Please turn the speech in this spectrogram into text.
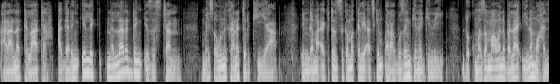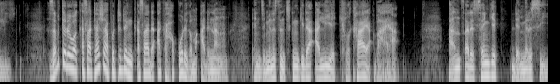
a ranar talata a garin ilik na lardin izistan mai tsaunuka na turkiya inda ma'aikatan suka makale a cikin baraguzan gine-gine da kuma zama wani bala'i na muhalli. Zabtarewar ƙasa ta shafi tudun ƙasa da aka haƙo daga ma'adinan in ji ministan cikin gida aliya kilkaya baya. An tsare sangik da mirsi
